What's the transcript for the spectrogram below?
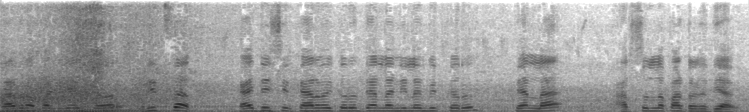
साहेबराव पाटील यांच्यावर रितसर कायदेशीर कारवाई करून त्यांना निलंबित करून त्यांना आरसूलला पाठवण्यात यावे.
